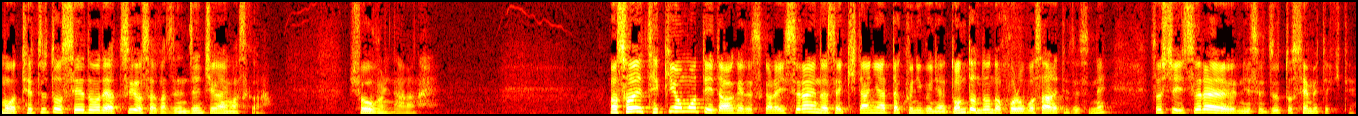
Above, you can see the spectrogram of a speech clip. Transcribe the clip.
もう鉄と聖堂では強さが全然違いますから、勝負にならない。まあ、そういう敵を持っていたわけですから、イスラエルのです、ね北にあった国々はどんどんどんどん滅ぼされてですね、そしてイスラエルにです、ねずっと攻めてきて、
